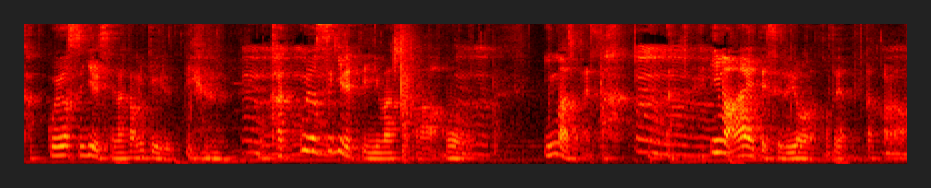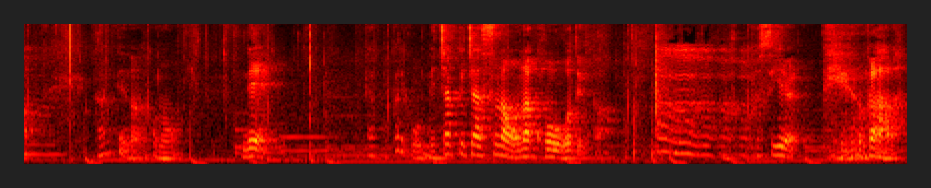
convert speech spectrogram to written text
かっこよすぎる背中見ているっていう,、かっこよすぎるって言いましたからもう、今じゃないですか。今あえてするようなことやってたから、なんていうのこのでやっぱりこうめちゃくちゃ素直な口語というかかっこよすぎるっていうのが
